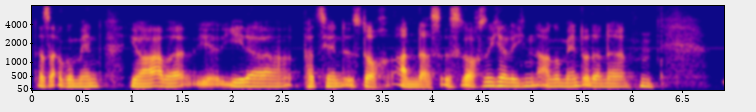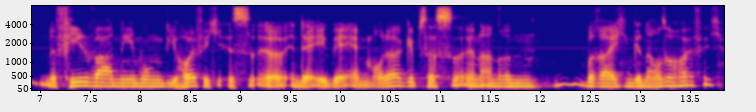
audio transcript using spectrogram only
das Argument, ja, aber jeder Patient ist doch anders. Ist doch sicherlich ein Argument oder eine, hm, eine Fehlwahrnehmung, die häufig ist äh, in der EBM, oder? Gibt es das in anderen Bereichen genauso häufig?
